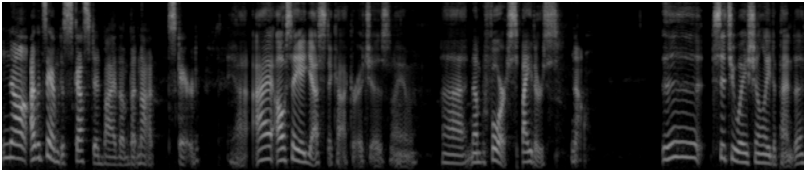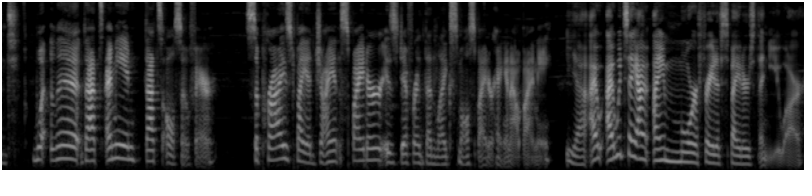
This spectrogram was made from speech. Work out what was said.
No, I would say I'm disgusted by them, but not scared. Yeah, I I'll say a yes to cockroaches. I am. Uh, number four, spiders. No. Uh, situationally dependent. What the, that's I mean, that's also fair. Surprised by a giant spider is different than like small spider hanging out by me. Yeah, I I would say I'm I'm more afraid of spiders than you are.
